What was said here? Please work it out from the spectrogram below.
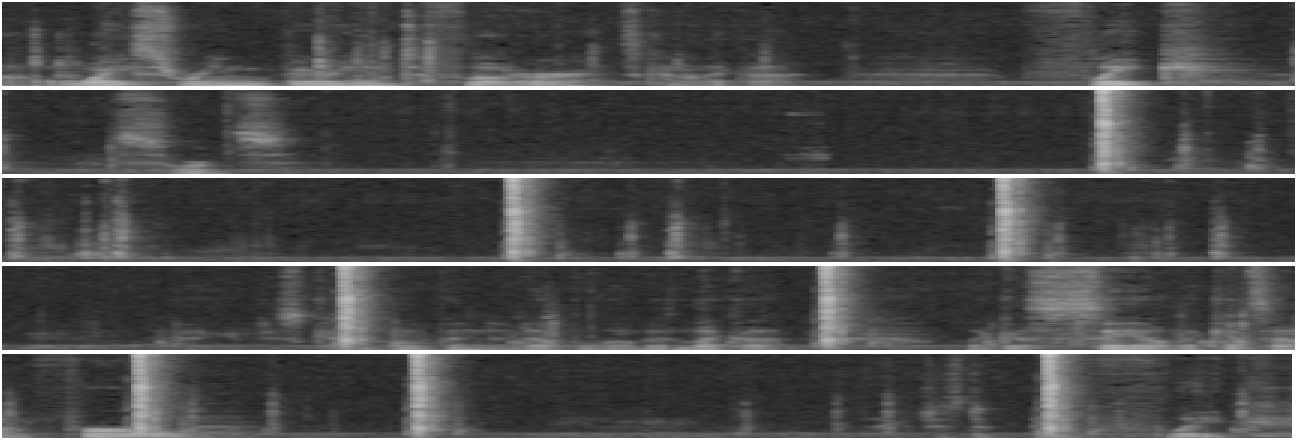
uh, Weiss ring variant floater. It's kind of like a flake of sorts. I just kind of opened it up a little bit like a like a sail that gets unfurled. Like just a big flake.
